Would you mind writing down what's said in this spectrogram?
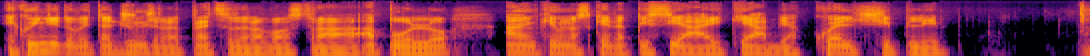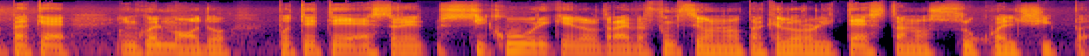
e quindi dovete aggiungere al prezzo della vostra Apollo anche una scheda PCI che abbia quel chip lì perché in quel modo potete essere sicuri che i loro driver funzionano perché loro li testano su quel chip.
